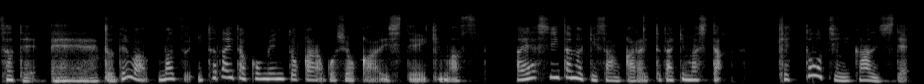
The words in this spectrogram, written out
さて、えー、と、では、まずいただいたコメントからご紹介していきます。怪しいたぬきさんからいただきました。血糖値に関して、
